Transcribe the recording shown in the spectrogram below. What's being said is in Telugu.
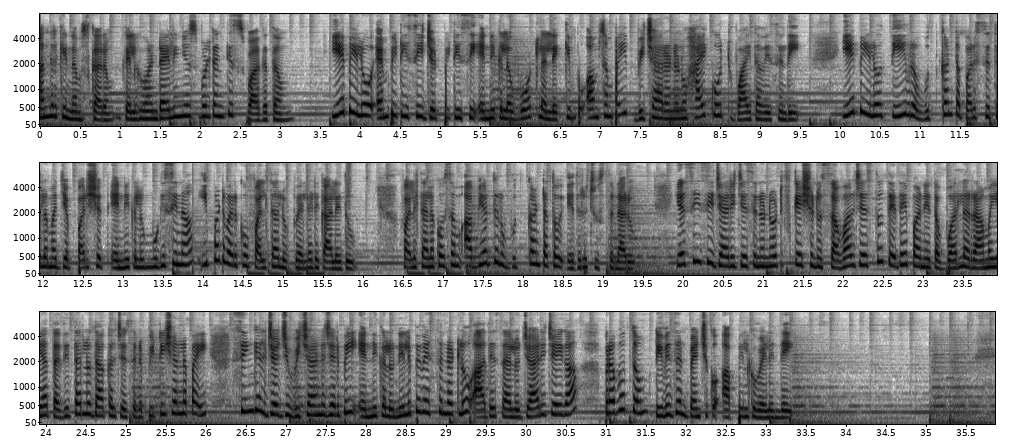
అందరికీ నమస్కారం. తెలుగు వన్ డైలీ న్యూస్ బులెటిన్కి స్వాగతం. ఏపీలో ఎంపీటీసీ జెడ్పీటీసీ ఎన్నికల ఓట్ల లెక్కింపు అంశంపై విచారణను హైకోర్టు వాయిదా వేసింది. ఏపీలో తీవ్ర ఉత్కంఠ పరిస్థితుల మధ్య పరిషత్ ఎన్నికలు ముగిసినా ఇప్పటి వరకు ఫలితాలు వెల్లడి కాలేదు. ఫలితాల కోసం అభ్యర్థులు ఉత్కంఠతో ఎదురు చూస్తున్నారు ఎస్ఈసీ జారీ చేసిన నోటిఫికేషన్ను సవాల్ చేస్తూ తెదేపా నేత వర్ల రామయ్య తదితరులు దాఖలు చేసిన పిటిషన్లపై సింగిల్ జడ్జి విచారణ జరిపి ఎన్నికలు నిలిపివేస్తున్నట్లు ఆదేశాలు జారీ చేయగా ప్రభుత్వం డివిజన్ బెంచ్కు అప్పీల్కు వెళ్ళింది.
